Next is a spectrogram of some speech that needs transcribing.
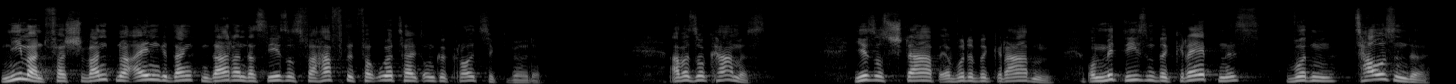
Niemand verschwand nur einen Gedanken daran, dass Jesus verhaftet, verurteilt und gekreuzigt würde. Aber so kam es. Jesus starb, er wurde begraben. Und mit diesem Begräbnis wurden Tausende,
